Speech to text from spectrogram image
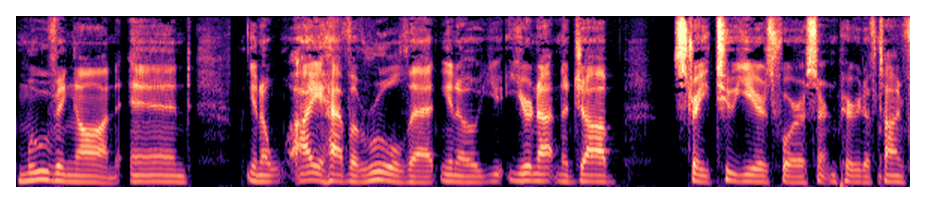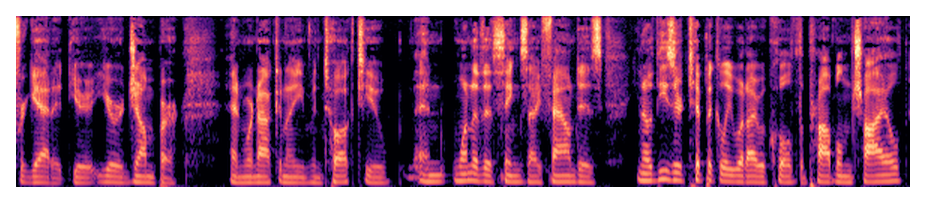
moving on. And, you know, I have a rule that, you know, you, you're not in a job straight two years for a certain period of time, forget it. You're, you're a jumper and we're not going to even talk to you. And one of the things I found is, you know, these are typically what I would call the problem child.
